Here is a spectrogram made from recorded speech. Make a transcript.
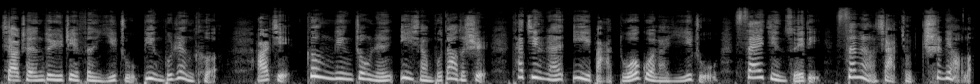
小陈对于这份遗嘱并不认可，而且更令众人意想不到的是，他竟然一把夺过来遗嘱，塞进嘴里，三两下就吃掉了。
